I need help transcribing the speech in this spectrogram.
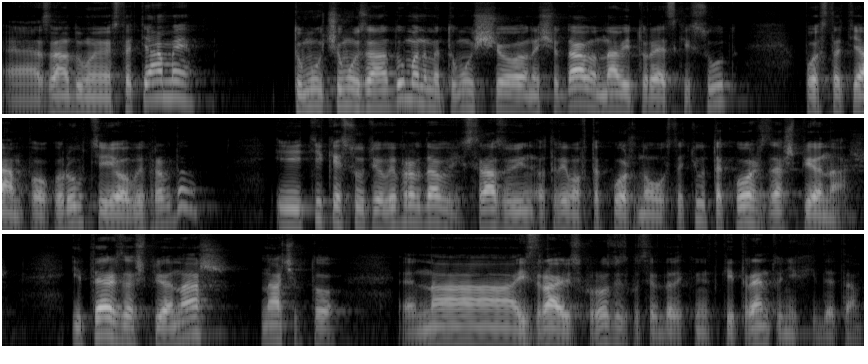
за надуманими статтями. Тому чому за надуманими? Тому що нещодавно навіть турецький суд по статтям по корупції його виправдав. І тільки суд його виправдав, зразу він отримав також нову статтю, також за шпіонаж. І теж за шпіонаж, начебто, е, на ізраїльську розвідку. Це такий тренд у них іде там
